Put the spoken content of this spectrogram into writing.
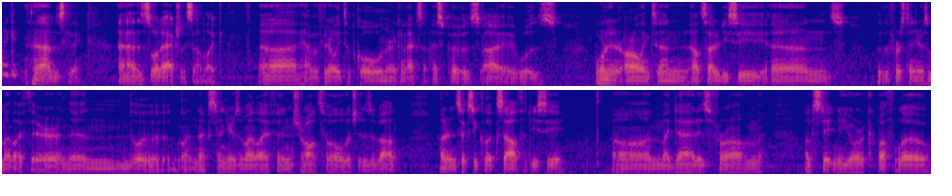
like it. I'm just kidding. Uh, this is what I actually sound like. Uh, I have a fairly typical American accent, I suppose. I was born in Arlington, outside of DC, and the first 10 years of my life there, and then the, the next 10 years of my life in Charlottesville, which is about 160 clicks south of DC. Um, my dad is from upstate New York, Buffalo,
